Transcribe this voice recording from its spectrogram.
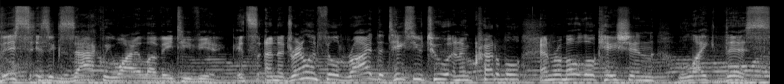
This is exactly why I love ATVing. It's an adrenaline filled ride that takes you to an incredible and remote location like this.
